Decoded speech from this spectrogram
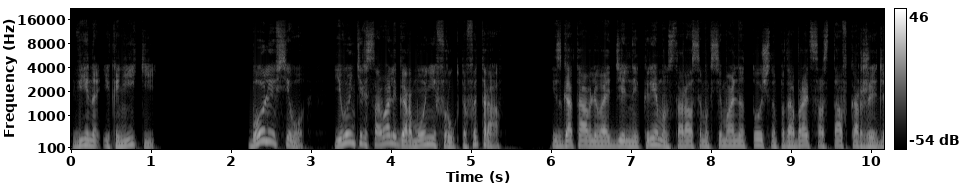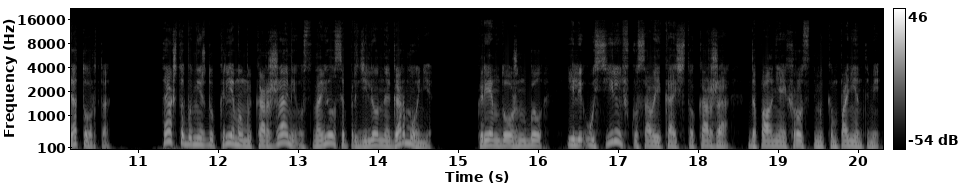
вина и коньяки. Более всего, его интересовали гармонии фруктов и трав. Изготавливая отдельный крем, он старался максимально точно подобрать состав коржей для торта. Так, чтобы между кремом и коржами установилась определенная гармония. Крем должен был или усиливать вкусовые качества коржа, дополняя их родственными компонентами,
